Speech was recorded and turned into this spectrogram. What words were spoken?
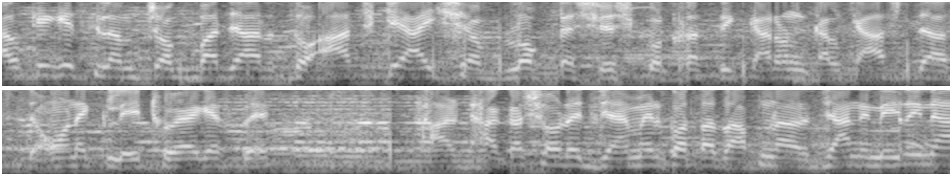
কালকে গেছিলাম চকবাজার, তো আজকে আইসা ব্লগটা শেষ করতেছি, কারণ কালকে আসতে আসতে অনেক লেট হয়ে গেছে। আর ঢাকা শহরের জ্যামের কথা তো আপনার জানেন জানি না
